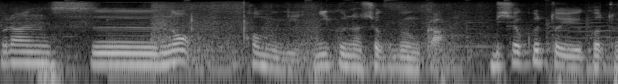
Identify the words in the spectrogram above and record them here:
フランスの小麦、肉の食文化。美食という言葉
